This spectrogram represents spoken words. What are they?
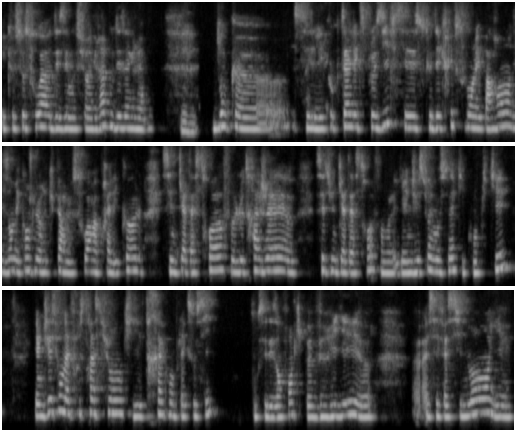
Et que ce soit des émotions agréables ou désagréables. Mhm. Donc, euh, c'est les cocktails explosifs, c'est ce que décrivent souvent les parents en disant mais quand je le récupère le soir après l'école, c'est une catastrophe, le trajet, euh, c'est une catastrophe. Il y a une gestion émotionnelle qui est compliquée. Il y a une gestion de la frustration qui est très complexe aussi. Donc, c'est des enfants qui peuvent vriller euh, assez facilement. Il y a une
